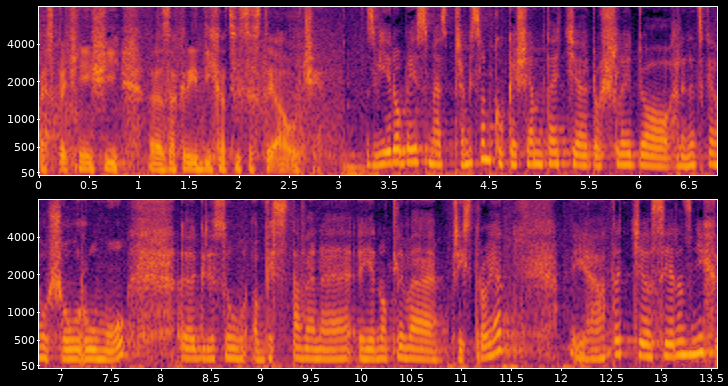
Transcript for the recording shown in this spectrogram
bezpečnější eh, zakrýt dýchací cesty a oči. Z výroby jsme s Přemyslem Kokešem teď došli do hlineckého showroomu, eh, kde jsou vystavené jednotlivé přístroje. Já teď si jeden z nich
